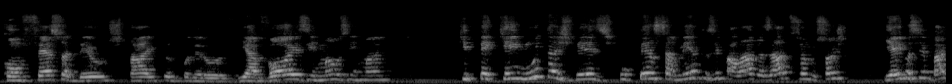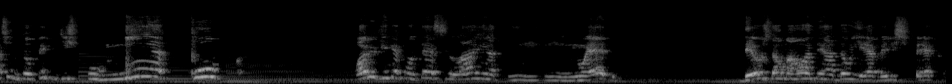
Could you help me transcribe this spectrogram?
Confesso a Deus, Pai Todo-Poderoso, e a vós, irmãos e irmãs, que pequei muitas vezes por pensamentos e palavras, atos e omissões, e aí você bate no teu peito e diz, por minha culpa. Olha o que, que acontece lá em, em, no Éden. Deus dá uma ordem a Adão e Eva, eles pecam.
